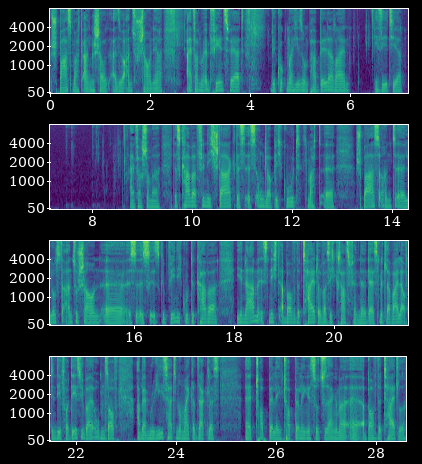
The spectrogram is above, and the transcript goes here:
Spaß macht angeschaut, also anzuschauen, ja. Einfach nur empfehlenswert. Wir gucken mal hier so ein paar Bilder rein. Ihr seht hier einfach schon mal. Das Cover finde ich stark, das ist unglaublich gut. Es macht äh, Spaß und äh, Lust anzuschauen. Äh, es, es, es gibt wenig gute Cover. Ihr Name ist nicht above the title, was ich krass finde. Der ist mittlerweile auf den DVDs überall oben drauf, aber im Release hatte nur Michael Douglas äh, Top Billing. Top Billing ist sozusagen immer äh, above the title.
